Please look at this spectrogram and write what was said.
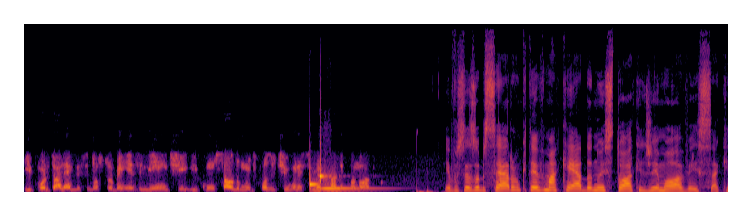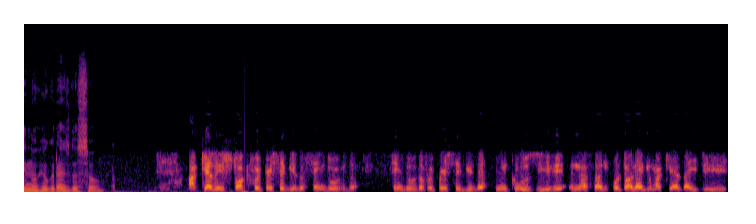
E Porto Alegre se mostrou bem resiliente e com um saldo muito positivo nesse mercado econômico. E vocês observam que teve uma queda no estoque de imóveis aqui no Rio Grande do Sul? A queda em estoque foi percebida, sem dúvida. Sem dúvida foi percebida, inclusive na cidade de Porto Alegre, uma queda aí de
